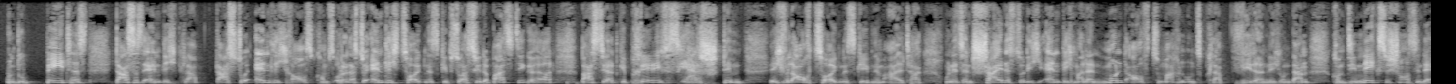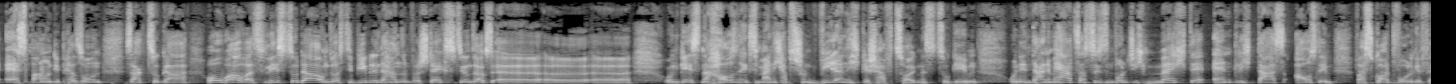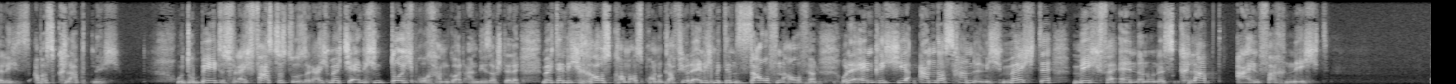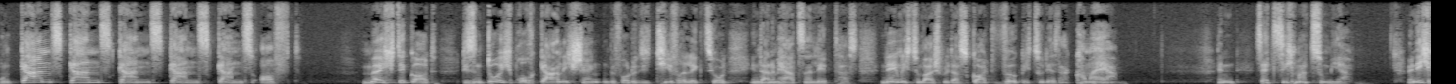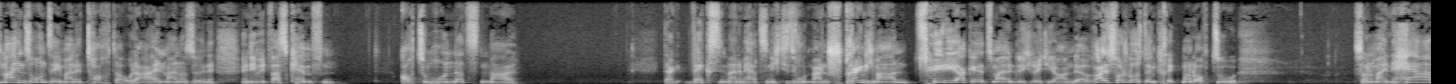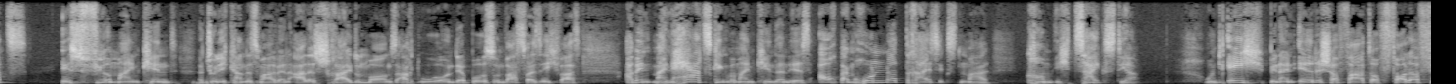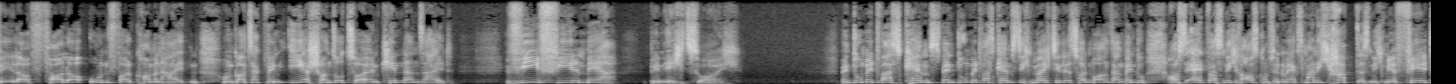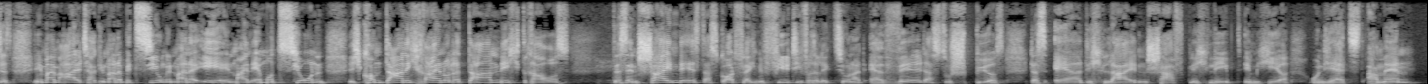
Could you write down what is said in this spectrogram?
und du betest, dass es endlich klappt, dass du endlich rauskommst oder dass du endlich Zeugnis gibst. Du hast wieder Basti gehört. Basti hat gepredigt. Ja, das stimmt. Ich will auch Zeugnis geben im Alltag. Und jetzt entscheidest du dich endlich mal deinen Mund aufzumachen und es klappt wieder nicht. Und dann kommt die nächste Chance in der S-Bahn und die Person sagt sogar, oh wow, was liest du da? Und du hast die Bibel in der Hand und versteckst sie und sagst, äh, äh, äh, und gehst nach Hause und denkst, Mann, ich habe es schon wieder nicht geschafft, Zeugnis zu geben. Und in deinem Herz hast du diesen Wunsch, ich möchte endlich das ausleben, was Gott wohlgefällig ist. Aber es klappt nicht. Und du betest, vielleicht fastest du sogar, ich möchte hier endlich einen Durchbruch haben, Gott, an dieser Stelle. Ich möchte endlich rauskommen aus Pornografie oder endlich mit dem Saufen aufhören oder endlich hier anders handeln. Ich möchte mich verändern und es klappt einfach nicht. Und ganz, ganz, ganz, ganz, ganz oft möchte Gott diesen Durchbruch gar nicht schenken, bevor du die tiefere Lektion in deinem Herzen erlebt hast. Nämlich zum Beispiel, dass Gott wirklich zu dir sagt, komm mal her, setz dich mal zu mir. Wenn ich meinen Sohn sehe, meine Tochter oder einen meiner Söhne, wenn die mit was kämpfen, auch zum hundertsten Mal, da wächst in meinem Herzen nicht diese Wut, man streng dich mal an, zieh die Jacke jetzt mal endlich richtig an, der Reißverschluss, den kriegt man doch zu. Sondern mein Herz ist für mein Kind. Natürlich kann das mal, wenn alles schreit und morgens 8 Uhr und der Bus und was weiß ich was. Aber mein Herz gegenüber meinen Kindern ist, auch beim 130. Mal, komm, ich zeig's dir. Und ich bin ein irdischer Vater, voller Fehler, voller Unvollkommenheiten. Und Gott sagt, wenn ihr schon so zu euren Kindern seid, wie viel mehr bin ich zu euch? Wenn du mit was kämpfst, wenn du mit was kämpfst, ich möchte dir das heute Morgen sagen, wenn du aus etwas nicht rauskommst, wenn du merkst, Mann, ich hab das nicht, mir fehlt es in meinem Alltag, in meiner Beziehung, in meiner Ehe, in meinen Emotionen, ich komme da nicht rein oder da nicht raus, das Entscheidende ist, dass Gott vielleicht eine viel tiefere Lektion hat. Er will, dass du spürst, dass er dich leidenschaftlich liebt im Hier und Jetzt. Amen.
